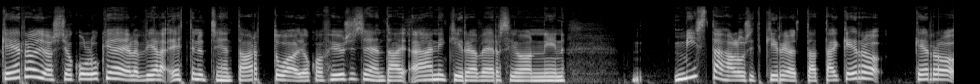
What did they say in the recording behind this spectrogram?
kerro, jos joku lukija ei ole vielä ehtinyt siihen tarttua joko fyysiseen tai äänikirjaversioon, niin mistä halusit kirjoittaa? Tai kerro, kerro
